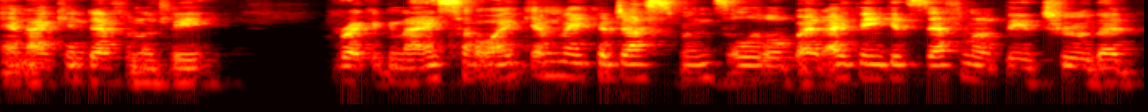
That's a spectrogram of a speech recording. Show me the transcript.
And I can definitely recognize how I can make adjustments a little bit. I think it's definitely true that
